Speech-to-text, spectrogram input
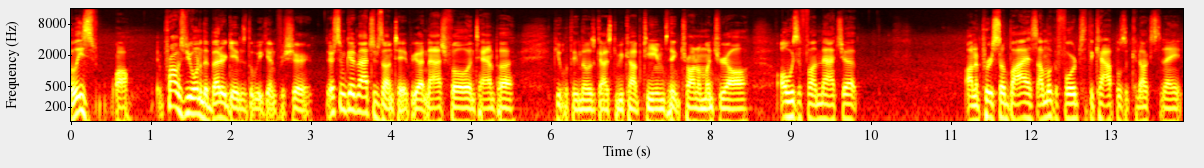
at least, well, it promises to be one of the better games of the weekend for sure. There's some good matchups on tape. We got Nashville and Tampa. People think those guys could be cup teams. I think Toronto, Montreal, always a fun matchup on a personal bias, I'm looking forward to the Capitals and Canucks tonight.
